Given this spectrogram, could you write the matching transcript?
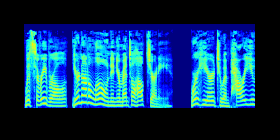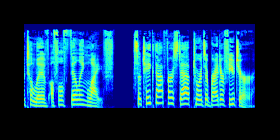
With Cerebral, you're not alone in your mental health journey. We're here to empower you to live a fulfilling life. So take that first step towards a brighter future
